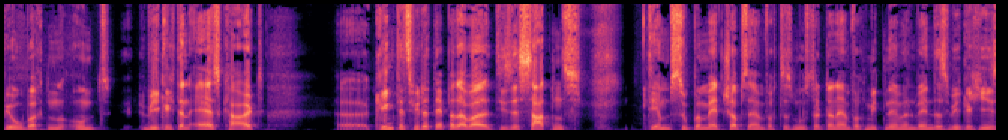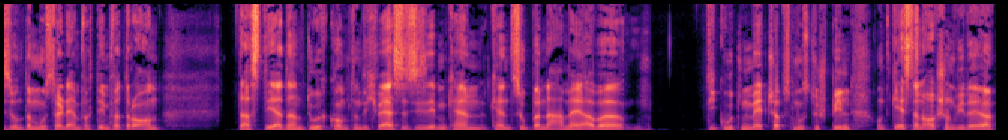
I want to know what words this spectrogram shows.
beobachten und wirklich dann eiskalt, äh, klingt jetzt wieder deppert, aber diese Suttons, die haben super Matchups einfach, das musst halt dann einfach mitnehmen, wenn das wirklich ist. Und dann musst halt einfach dem vertrauen, dass der dann durchkommt. Und ich weiß, es ist eben kein, kein super Name, aber die guten Matchups musst du spielen. Und gestern auch schon wieder, ja,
